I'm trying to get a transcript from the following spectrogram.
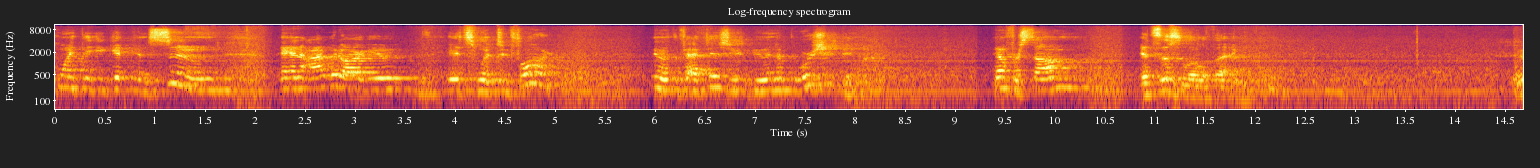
point that you get consumed. And I would argue it's went too far. You know, the fact is, you, you end up worshiping. You know, for some, it's this little thing. We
